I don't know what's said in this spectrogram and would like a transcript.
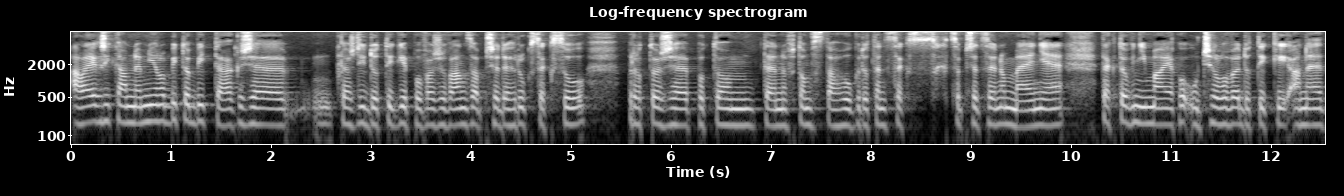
Ale jak říkám, nemělo by to být tak, že každý dotyk je považován za předehru k sexu, protože potom potom ten v tom vztahu, kdo ten sex chce přece jenom méně, tak to vnímá jako účelové dotyky a ne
